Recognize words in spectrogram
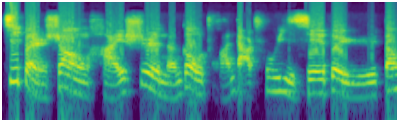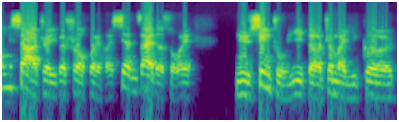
基本上还是能够传达出一些对于当下这一个社会和现在的所谓女性主义的这么一个，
